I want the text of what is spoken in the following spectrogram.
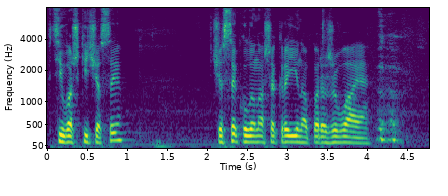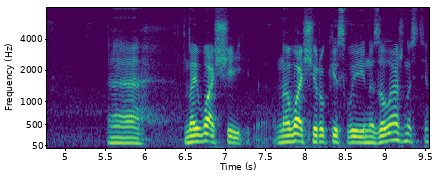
в ці важкі часи, часи, коли наша країна переживає е, найважчі, найважчі роки своєї незалежності.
